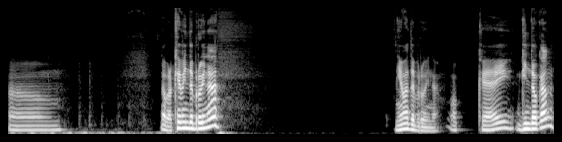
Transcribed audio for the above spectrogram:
Um, dobra, Kevin De Bruyne? Nie ma De Bruyne. Okej. Gindogan?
